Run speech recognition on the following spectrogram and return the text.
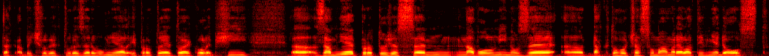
tak aby člověk tu rezervu měl. I proto je to jako lepší. Za mě, protože jsem na volný noze, tak toho času mám relativně dost.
